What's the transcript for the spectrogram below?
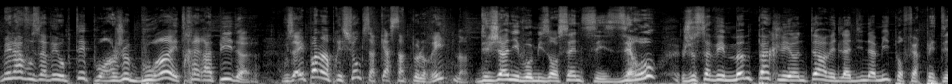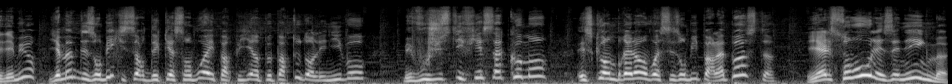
mais là vous avez opté pour un jeu bourrin et très rapide. Vous avez pas l'impression que ça casse un peu le rythme? Déjà niveau mise en scène c'est zéro Je savais même pas que les hunters avaient de la dynamite pour faire péter des murs. Il y a même des zombies qui sortent des caisses en bois éparpillées un peu partout dans les niveaux. Mais vous justifiez ça comment? Est-ce que Umbrella envoie ses zombies par la poste? Et elles sont où les énigmes?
